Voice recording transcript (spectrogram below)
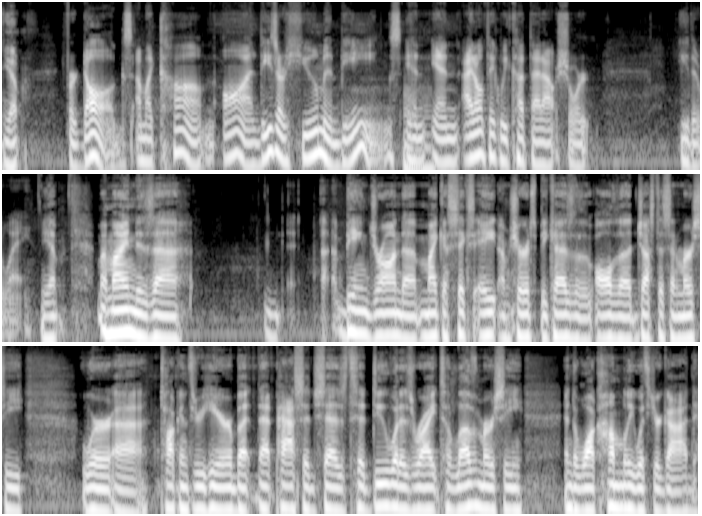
Yep. for dogs. I'm like, come on, these are human beings, and and I don't think we cut that out short either way. Yep. My mind is uh, being drawn to Micah 6 8. I'm sure it's because of all the justice and mercy we're uh, talking through here. But that passage says to do what is right, to love mercy, and to walk humbly with your God.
